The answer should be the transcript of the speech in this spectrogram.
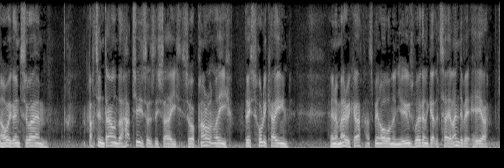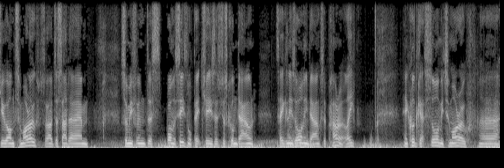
Now we're going to um, batten down the hatches, as they say. So apparently, this hurricane in America, that's been all on the news. We're going to get the tail end of it here due on tomorrow. So I've just had um, somebody from one of the seasonal pitches has just come down, taken his awning down, because apparently it could get stormy tomorrow. Uh,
